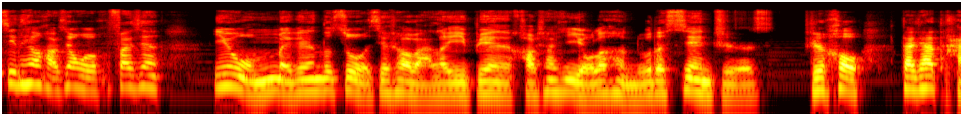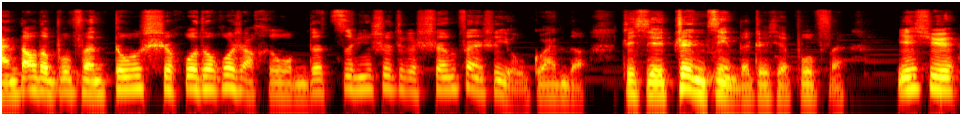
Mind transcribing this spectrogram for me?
今天好像我发现，因为我们每个人都自我介绍完了一遍，好像是有了很多的限制之后，大家谈到的部分都是或多或少和我们的咨询师这个身份是有关的。这些正经的这些部分，也许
